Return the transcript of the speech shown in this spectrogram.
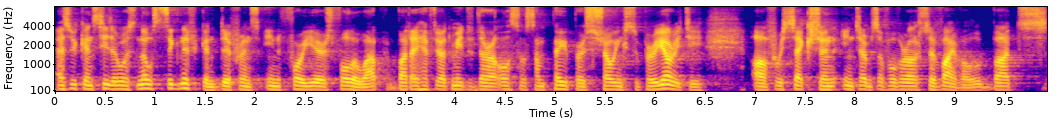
As you can see, there was no significant difference in four years follow-up, but I have to admit that there are also some papers showing superiority of resection in terms of overall survival. But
